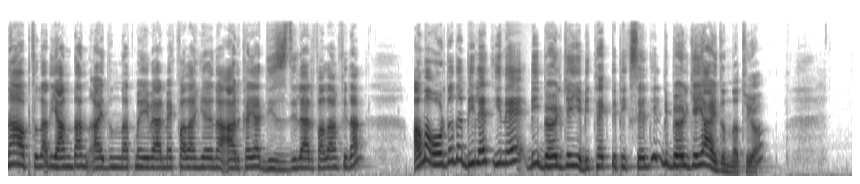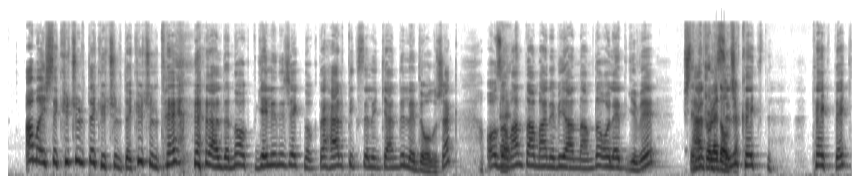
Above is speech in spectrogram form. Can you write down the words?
ne yaptılar? Yandan aydınlatmayı vermek falan yerine arkaya dizdiler falan filan. Ama orada da bir led yine bir bölgeyi, bir tek bir piksel değil bir bölgeyi aydınlatıyor. Ama işte küçülte küçülte küçülte herhalde nok gelinecek nokta her pikselin kendi LED'i olacak. O zaman tam hani bir anlamda OLED gibi İşte her LED pikseli olacak. tek tek tek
